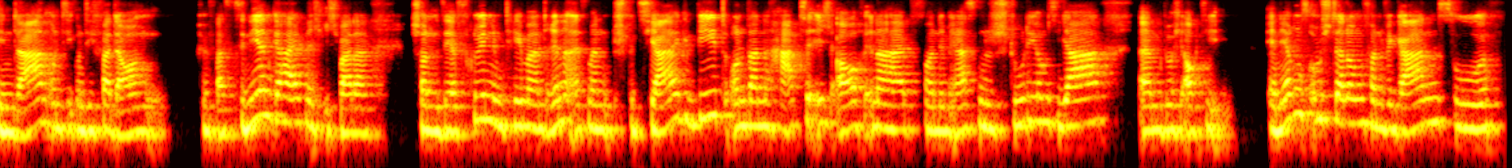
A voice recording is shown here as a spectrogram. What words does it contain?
den Darm und die, und die Verdauung für faszinierend gehalten. Ich, ich war da schon sehr früh in dem Thema drin als mein Spezialgebiet und dann hatte ich auch innerhalb von dem ersten Studiumsjahr ähm, durch auch die Ernährungsumstellung von vegan zu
